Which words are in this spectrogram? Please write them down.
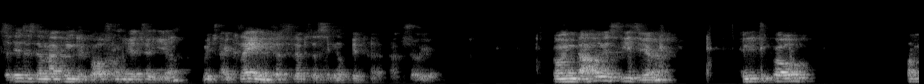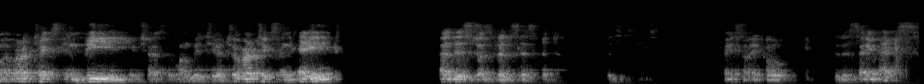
So this is the mapping to go from here to here, which I claim just flips a single bit. Uh, I'll show you. Going down is easier. I need to go from a vertex in B, which has the one bit here, to a vertex in A, and this just flips this bit. This is easy. Okay, so I go to the same X,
